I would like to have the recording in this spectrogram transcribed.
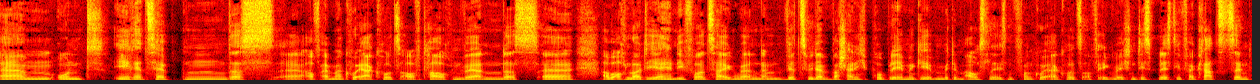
ähm, und E-Rezepten, dass äh, auf einmal QR-Codes auftauchen werden, dass äh, aber auch Leute ihr Handy vorzeigen werden. Dann wird es wieder wahrscheinlich Probleme geben mit dem Auslesen von QR-Codes auf irgendwelchen Displays, die verkratzt sind.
